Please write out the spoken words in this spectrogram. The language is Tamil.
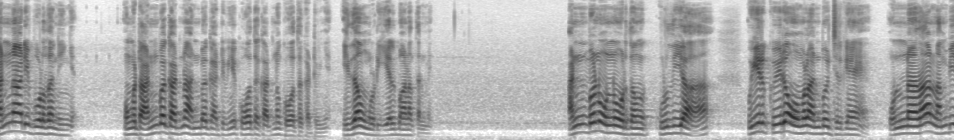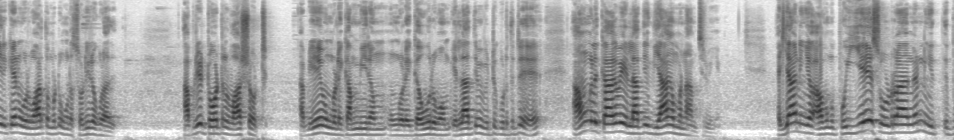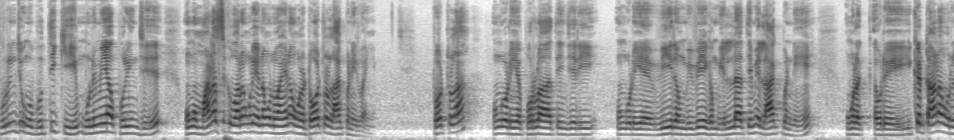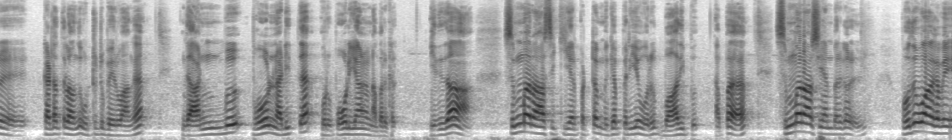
கண்ணாடி போல தான் நீங்கள் உங்கள்கிட்ட அன்பை காட்டினா அன்பை காட்டுவீங்க கோவத்தை காட்டினா கோவத்தை காட்டுவீங்க. இதுதான் உங்களுடைய இயல்பான தன்மை. அன்புன்னு ஒன்று ஒருத்தவங்க உறுதியாக உயிருக்கு உயிரும் உன் மேலே அன்பு வச்சுருக்கேன். உன்னை தான் நம்பியிருக்கேன்னு ஒரு வார்த்தை மட்டும் உங்களை சொல்லிடக்கூடாது. அப்படியே டோட்டல் வாஷ் அவுட் அப்படியே உங்களுடைய கம்பீரம் உங்களுடைய கௌரவம் எல்லாத்தையும் விட்டு கொடுத்துட்டு அவங்களுக்காகவே எல்லாத்தையும் தியாகம் பண்ண ஆரம்பிச்சிருவீங்க. ஐயா நீங்கள் அவங்க பொய்யே சொல்கிறாங்கன்னு இது புரிஞ்சு உங்கள் புத்திக்கு முழுமையாக புரிஞ்சு உங்கள் மனசுக்கு வரவங்களும் என்ன பண்ணுவாங்கன்னா உங்களை டோட்டலாக லாக் பண்ணிடுவாங்க. டோட்டலாக உங்களுடைய பொருளாதாரத்தையும் சரி உங்களுடைய வீரம் விவேகம் எல்லாத்தையுமே லாக் பண்ணி உங்களை ஒரு இக்கட்டான ஒரு கட்டத்தில் வந்து விட்டுட்டு போயிடுவாங்க இந்த அன்பு போல் நடித்த ஒரு போலியான நபர்கள். இதுதான் சிம்ம ராசிக்கு ஏற்பட்ட மிகப்பெரிய ஒரு பாதிப்பு. அப்போ சிம்ம ராசி அன்பர்கள் பொதுவாகவே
